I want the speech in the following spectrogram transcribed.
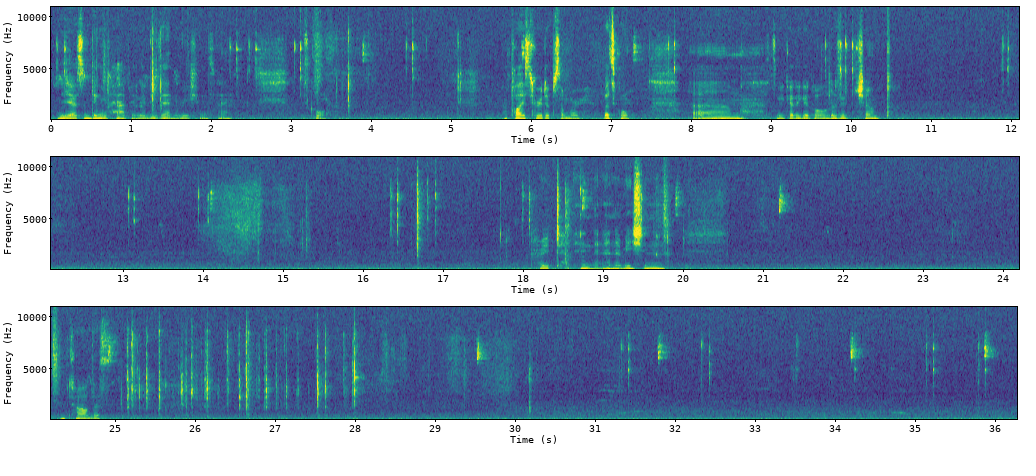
Yeah, something happened with these animations, man. It's cool. I probably screwed up somewhere. That's cool. Um, we gotta get old lizard jump. Create in animation. We call this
